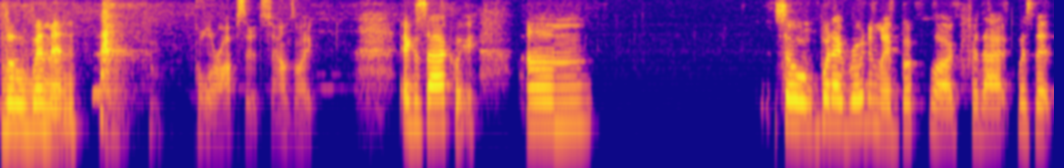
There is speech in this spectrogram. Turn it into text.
Little Women. Polar opposite, it sounds like. exactly. Um, so what I wrote in my book blog for that was that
